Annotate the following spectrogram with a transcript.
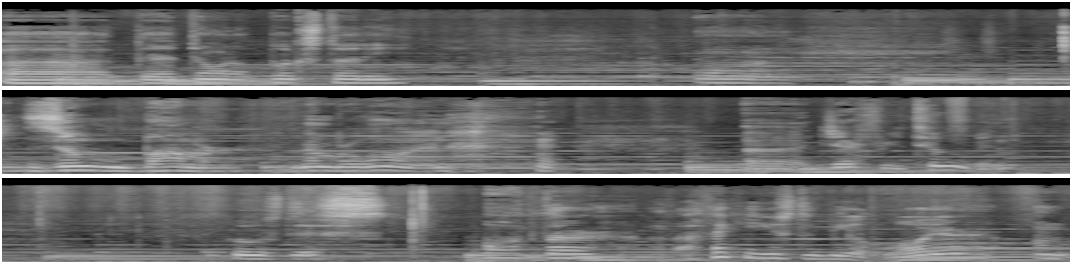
Uh, they're doing a book study on Zoom Bomber number one, uh, Jeffrey Toobin, who's this author. I think he used to be a lawyer. I'm,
